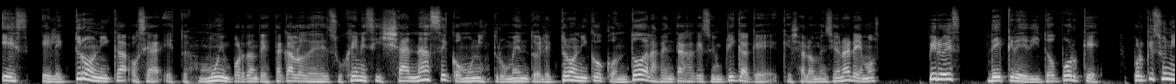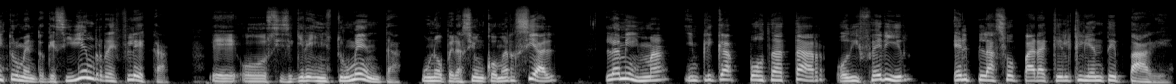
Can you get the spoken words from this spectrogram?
es electrónica, o sea, esto es muy importante destacarlo, desde su génesis ya nace como un instrumento electrónico con todas las ventajas que eso implica, que, ya lo mencionaremos, pero es de crédito. ¿Por qué? Porque es un instrumento que si bien refleja eh, o si se quiere instrumenta una operación comercial, la misma implica postdatar o diferir el plazo para que el cliente pague.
